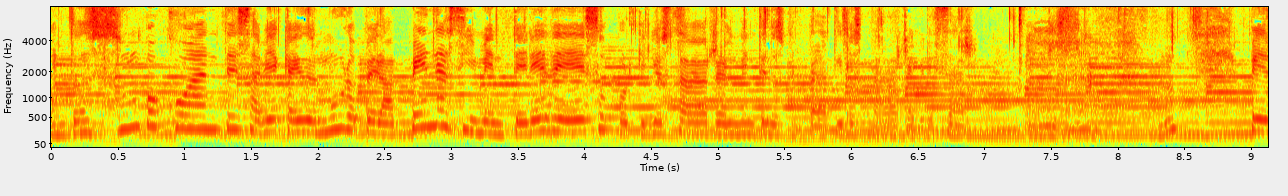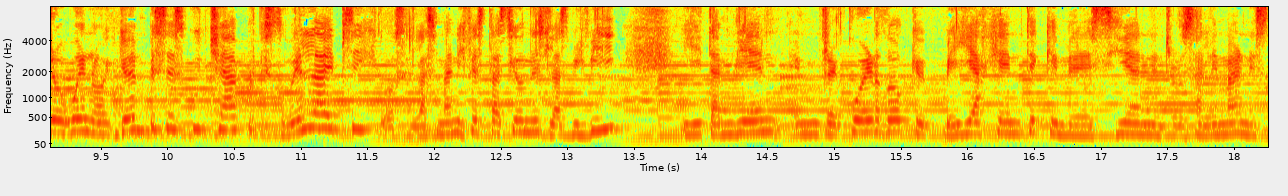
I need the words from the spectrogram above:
entonces un poco antes había caído el muro, pero apenas si me enteré de eso porque yo estaba realmente en los preparativos para regresar a México. Pero bueno, yo empecé a escuchar porque estuve en Leipzig, o sea, las manifestaciones las viví y también em, recuerdo que veía gente que me decían entre los alemanes,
